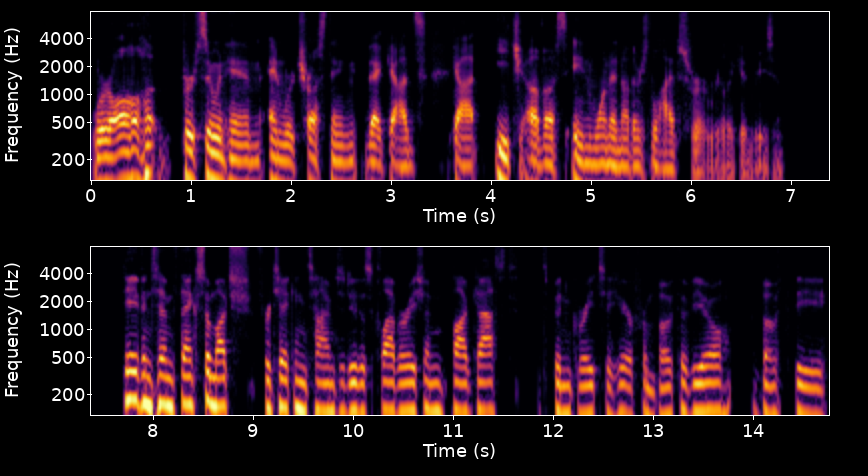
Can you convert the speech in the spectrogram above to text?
we're all pursuing him and we're trusting that God's got each of us in one another's lives for a really good reason. Dave and Tim, thanks so much for taking time to do this collaboration podcast. It's been great to hear from both of you, both the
